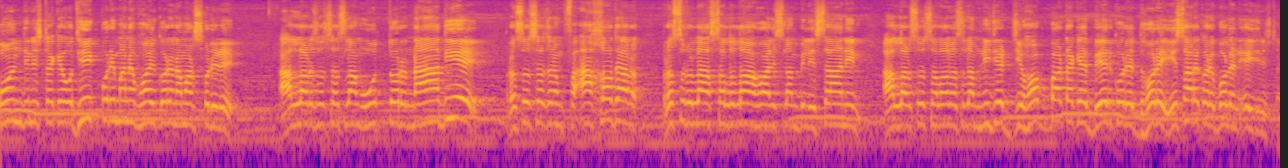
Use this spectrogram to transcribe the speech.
কোন জিনিসটাকে অধিক পরিমাণে ভয় করেন আমার শরীরে। আল্লাহ রসুলাম উত্তর না দিয়ে রসুলাম আখাদার রসুল্লাহ সাল্লাহ ইসলাম বিল ইসানিন আল্লাহ রসুল সাল্লাহ সাল্লাম নিজের জিহব্বাটাকে বের করে ধরে ইশারা করে বলেন, এই জিনিসটা।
